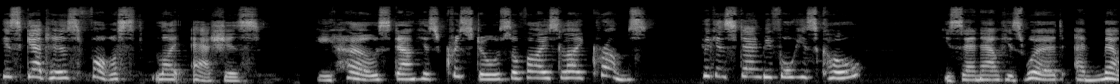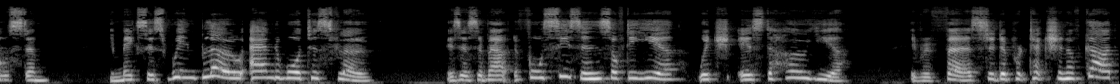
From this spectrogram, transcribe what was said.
He scatters frost like ashes. He hurls down his crystals of ice like crumbs. Who can stand before his cold? He sends out his word and melts them. He makes his wind blow and the waters flow. This is about the four seasons of the year, which is the whole year. It refers to the protection of God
